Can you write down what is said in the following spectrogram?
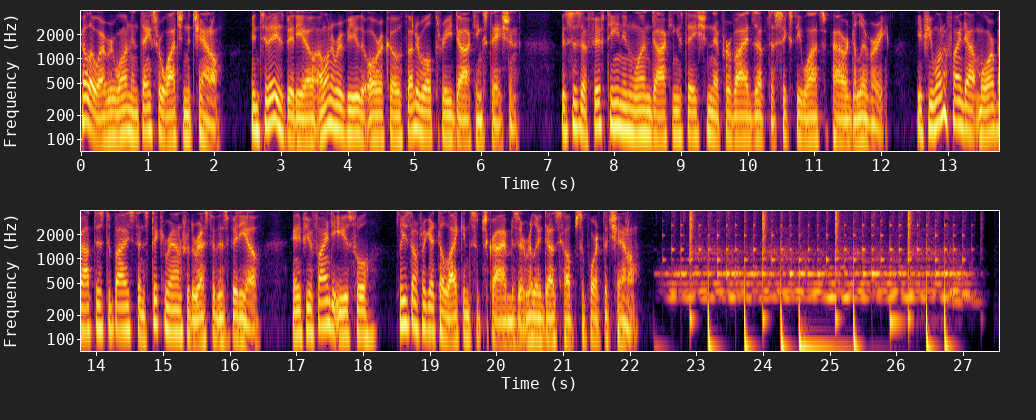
Hello everyone and thanks for watching the channel. In today's video I want to review the Orico Thunderbolt 3 docking station. This is a 15-in-1 docking station that provides up to 60 watts of power delivery. If you want to find out more about this device then stick around for the rest of this video. And if you find it useful, please don't forget to like and subscribe as it really does help support the channel.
